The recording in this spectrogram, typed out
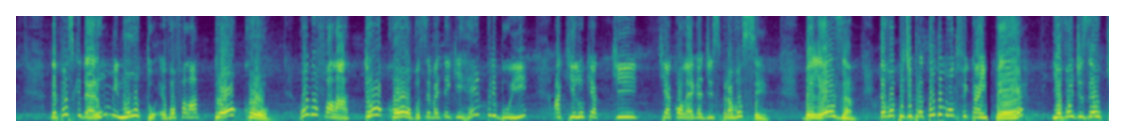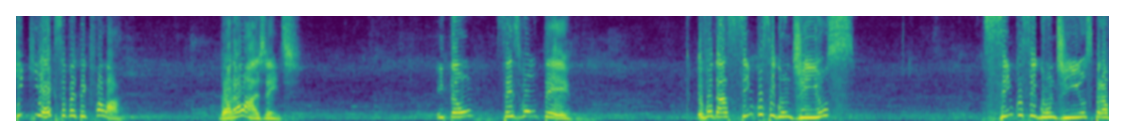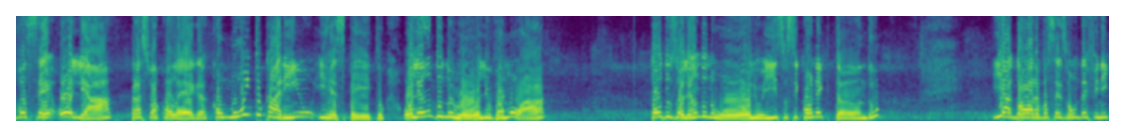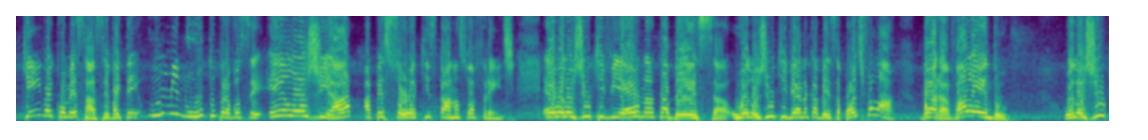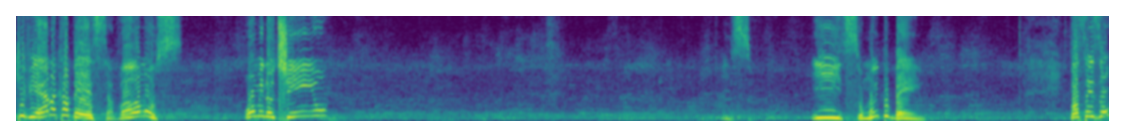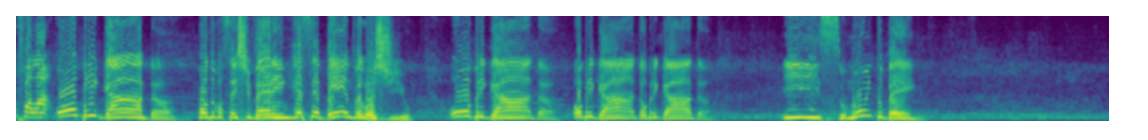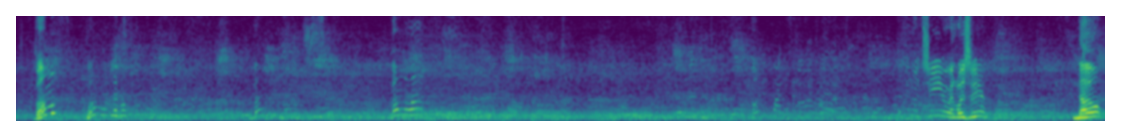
Depois que der um minuto, eu vou falar trocou. Quando eu falar trocou, você vai ter que retribuir aquilo que a, que, que a colega disse para você. Beleza? Então eu vou pedir para todo mundo ficar em pé e eu vou dizer o que, que é que você vai ter que falar. Bora lá, gente. Então, vocês vão ter. Eu vou dar cinco segundinhos. Cinco segundinhos para você olhar para sua colega com muito carinho e respeito, olhando no olho. Vamos lá. Todos olhando no olho, isso, se conectando. E agora vocês vão definir quem vai começar. Você vai ter um minuto para você elogiar a pessoa que está na sua frente. É o elogio que vier na cabeça. O elogio que vier na cabeça. Pode falar. Bora, valendo. O elogio que vier na cabeça. Vamos. Um minutinho. Isso. Isso, muito bem. Vocês vão falar obrigada quando vocês estiverem recebendo elogio. Obrigada, obrigada, obrigada. Isso, muito bem. Vamos? Vamos, levanta. Vamos. Vamos lá. Um minutinho, elogio. Não?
